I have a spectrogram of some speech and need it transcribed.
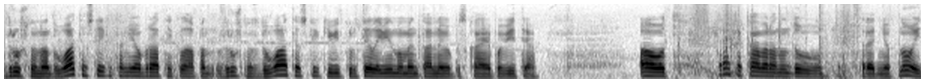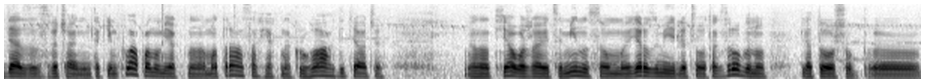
Зручно надувати, оскільки там є обратний клапан, зручно здувати, оскільки відкрутили, він моментально випускає повітря. А от третя камера надуву безпосередньо дно йде за звичайним таким клапаном, як на матрасах, як на кругах дитячих. От, я вважаю це мінусом. Я розумію, для чого так зроблено, для того, щоб е,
